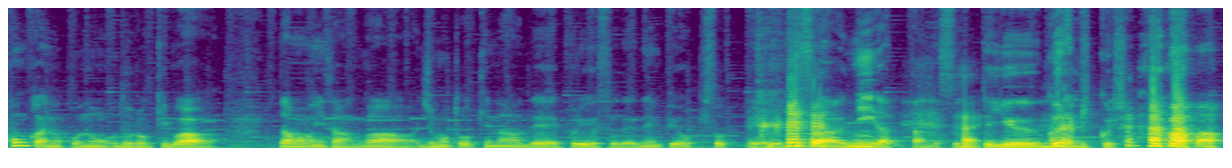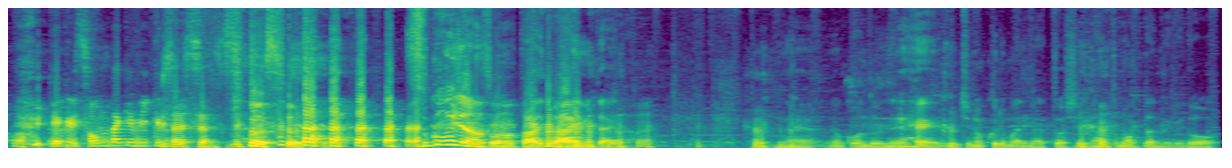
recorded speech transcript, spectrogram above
今回のこの驚きはザマミンさんが地元沖縄でプリウスで燃費を競って実は2位だったんですっていうぐらいびっくりした、逆にそんだけびっくりされてたんですね。そうそうそう。すごいじゃんその大会みたいな、ね、今度ね うちの車でもやってほしいなと思ったんだけど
